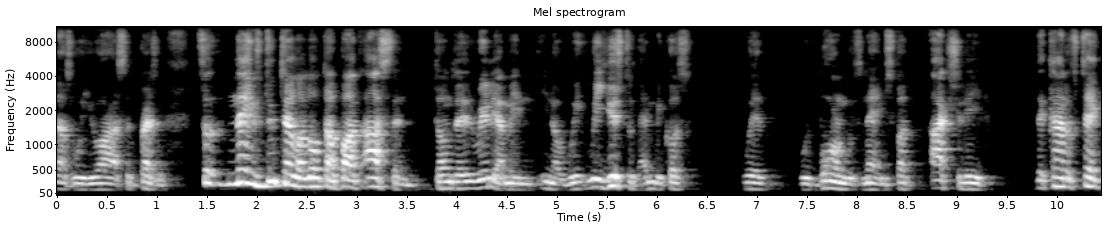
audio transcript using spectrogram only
that's who you are as a person. So names do tell a lot about us, then don't they? Really, I mean, you know, we we used to them because we're we're born with names, but actually they kind of take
